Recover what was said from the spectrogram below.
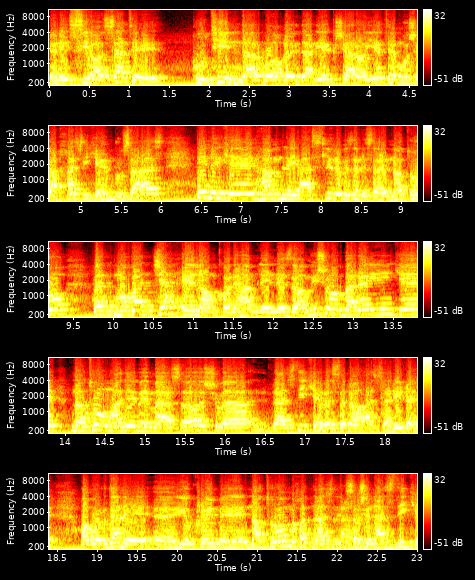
یعنی سیاست پوتین در واقع در یک شرایط مشخصی که امروز هست اینه که حمله اصلی رو بذاره سر ناتو و موجه اعلام کنه حمله نظامیشو برای اینکه ناتو اومده به مرساش و نزدیک به صلاح از طریق آوردن یوکرین به ناتو می‌خواد مرساش نزدیک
